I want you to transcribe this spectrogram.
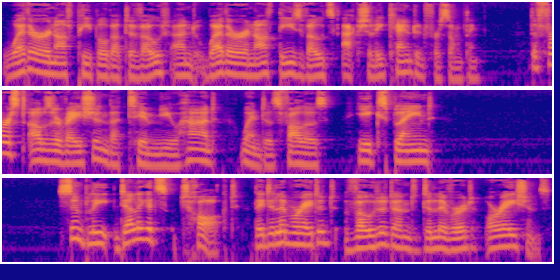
whether or not people got to vote and whether or not these votes actually counted for something. The first observation that Tim Neu had went as follows. He explained Simply, delegates talked, they deliberated, voted, and delivered orations,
